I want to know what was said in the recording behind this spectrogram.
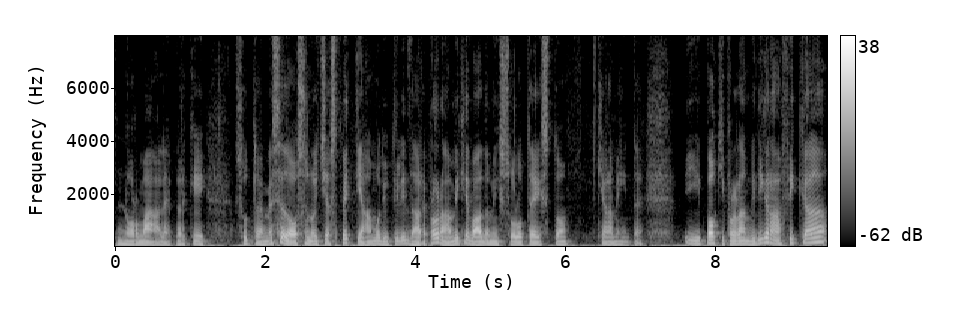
normale, perché sotto MS-DOS noi ci aspettiamo di utilizzare programmi che vadano in solo testo, chiaramente. I pochi programmi di grafica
